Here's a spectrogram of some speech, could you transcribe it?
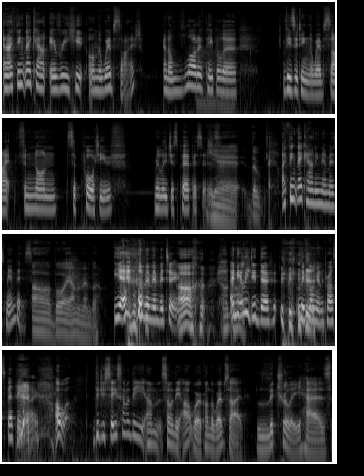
And I think they count every hit on the website. And a lot of people are visiting the website for non supportive religious purposes. Yeah. The I think they're counting them as members. oh boy, I'm a member. Yeah, I'm a member too. Oh, oh I nearly did the live long and prosper thing though. Oh, did you see some of the um some of the artwork on the website? Literally has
